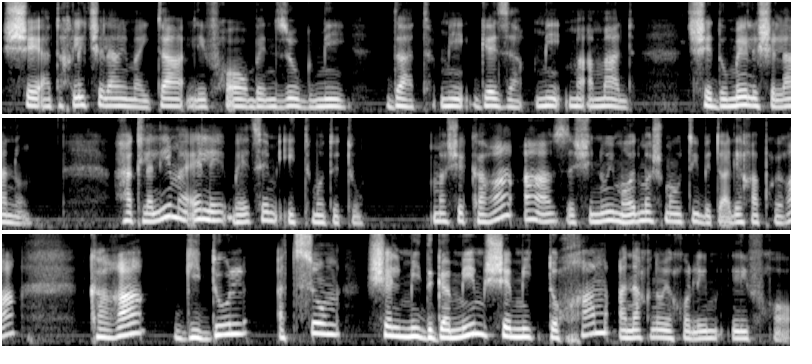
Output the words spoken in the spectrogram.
שהתכלית שלהם הייתה לבחור בן זוג מדת, מגזע, ממעמד, שדומה לשלנו, הכללים האלה בעצם התמוטטו. מה שקרה אז זה שינוי מאוד משמעותי בתהליך הבחירה. קרה גידול עצום של מדגמים שמתוכם אנחנו יכולים לבחור.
